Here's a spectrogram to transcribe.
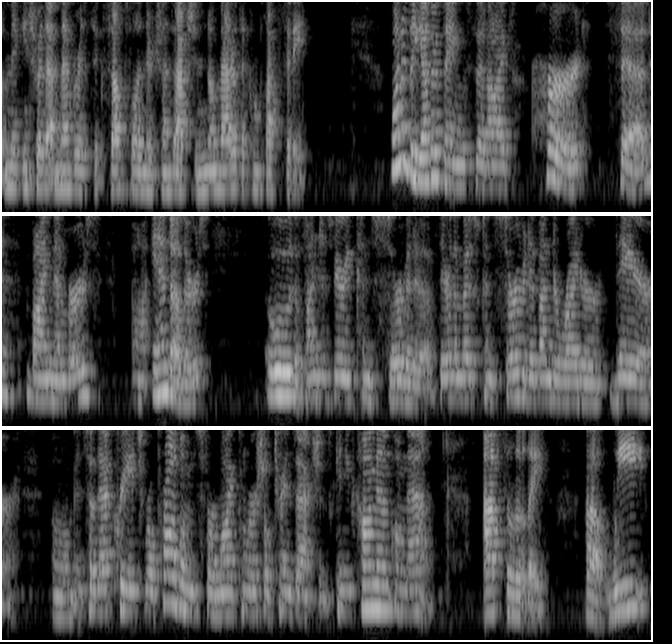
but making sure that member is successful in their transaction, no matter the complexity. One of the other things that I've heard said by members uh, and others oh, the fund is very conservative. They're the most conservative underwriter there. Um, and so that creates real problems for my commercial transactions. Can you comment on that? Absolutely. Uh, we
